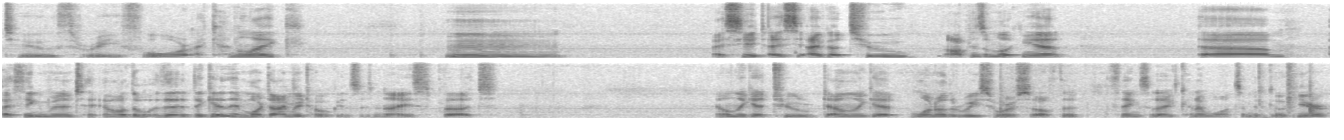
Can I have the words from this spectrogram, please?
two, three, four. I kind of like. Hmm. I see. I see. I've got two options I'm looking at. Um, I think I'm gonna take. Oh, the, the, the getting in more diamond tokens is nice, but I only get two. I only get one other resource of the things that I kind of want. So I'm gonna go here,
